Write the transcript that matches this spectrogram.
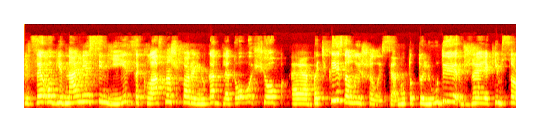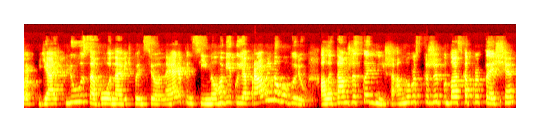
і це об'єднання сім'ї, це класна шпаринка для того, щоб е, батьки залишилися. Ну тобто люди вже яким 45 плюс або навіть пенсіонери пенсійного віку. Я правильно говорю, але там вже складніше. А ну розкажи, будь ласка, про те ще.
